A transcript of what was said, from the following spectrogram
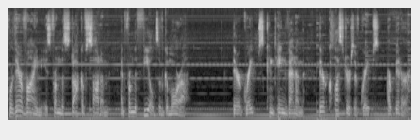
For their vine is from the stock of Sodom, and from the fields of Gomorrah. Their grapes contain venom, their clusters of grapes are bitter.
